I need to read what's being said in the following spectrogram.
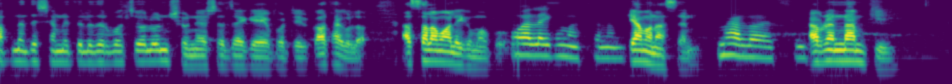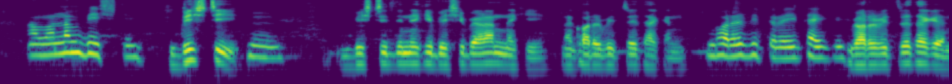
আপনাদের সামনে তুলে ধরবো। চলুন শুনে আসা যাক এই আপুটির কথাগুলো। আসসালামু আলাইকুম আপু। ওয়ালাইকুম আসসালাম। কেমন আছেন? ভালো আছি। আপনার নাম কি? আমার নাম বৃষ্টি। বৃষ্টি? হুম। বৃষ্টির দিনে কি বেশি বেড়ান নাকি? না ঘরের ভিতরেই থাকেন? ঘরের ভিতরেই থাকি। ঘরের ভিতরে থাকেন?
